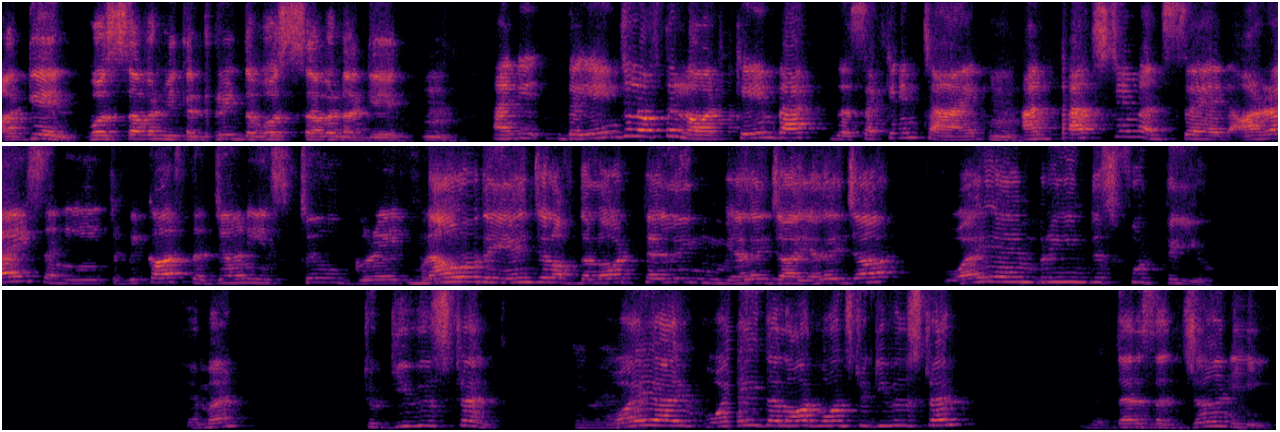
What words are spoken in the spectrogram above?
again, verse 7, we can read the verse 7 again. Mm, And he- the angel of the Lord came back the second time mm. and touched him and said, Arise and eat, because the journey is too great for Now the angel of the Lord telling Elijah, Elijah, why I am bringing this food to you? Amen. To give you strength. Amen. Why I why the Lord wants to give you strength? The There is a journey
